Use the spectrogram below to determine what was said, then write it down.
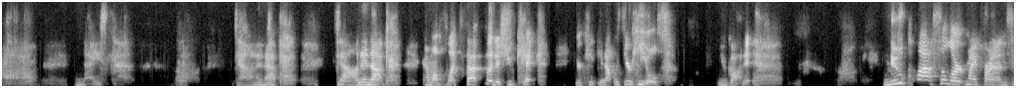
Nice. Down and up, down and up. Come on, flex that foot as you kick. You're kicking out with your heels. You got it. New class alert, my friends.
